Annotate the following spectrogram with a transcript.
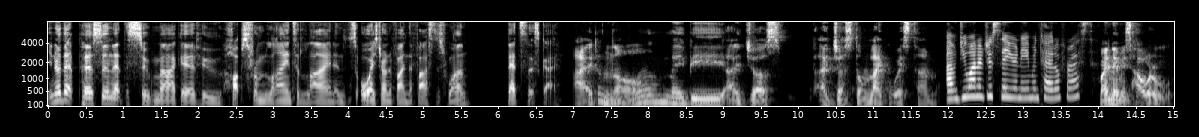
You know that person at the supermarket who hops from line to line and is always trying to find the fastest one? That's this guy. I don't know. Maybe I just I just don't like waste time. Um, do you want to just say your name and title for us? My name is Howard Wu.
